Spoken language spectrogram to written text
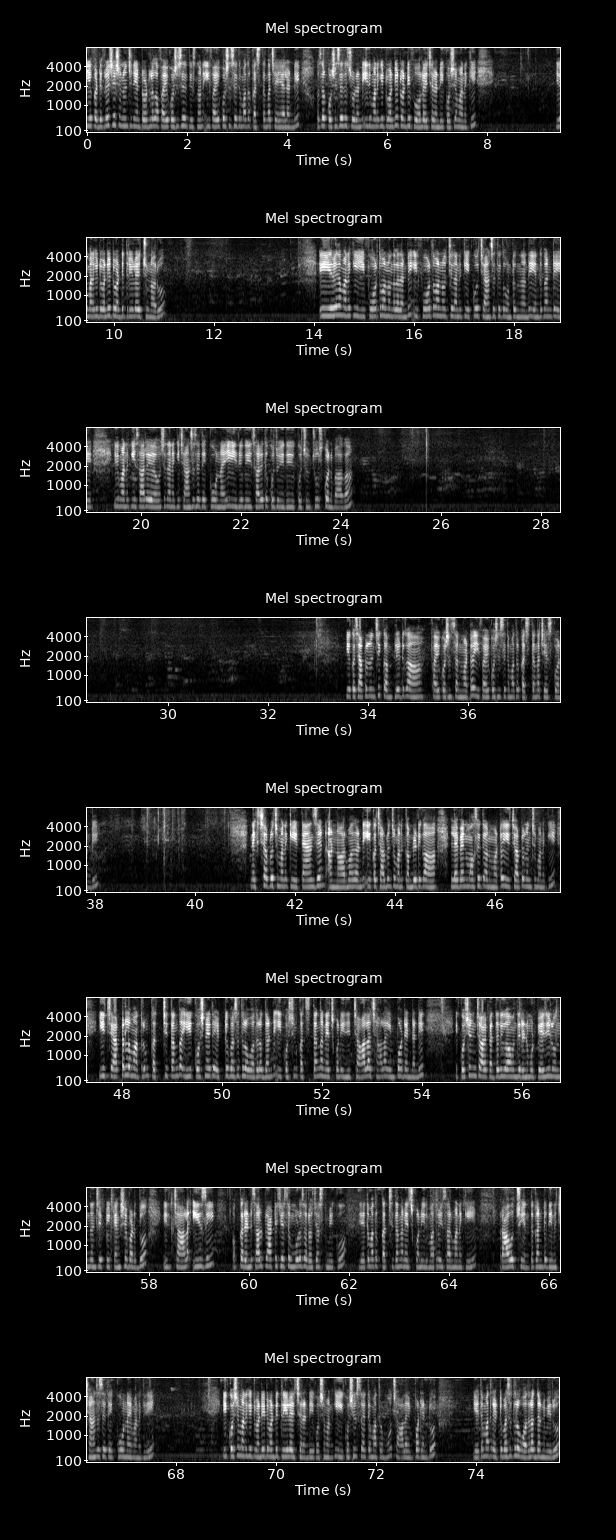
ఈ యొక్క డిఫరెన్షియేషన్ నుంచి నేను టోటల్గా ఫైవ్ క్వశ్చన్స్ అయితే తీసుకున్నాను ఈ ఫైవ్ క్వశ్చన్స్ అయితే మాత్రం ఖచ్చితంగా చేయాలండి. ఒకసారి క్వశ్చన్స్ అయితే చూడండి. ఇది మనకి ట్వంటీ ట్వంటీ ఫోర్లో ఇచ్చారండి ఈ క్వశ్చన్ మనకి. ఇది మనకి ట్వంటీ ట్వంటీ త్రీలో ఇచ్చున్నారు. ఈ ఏదైతే మనకి ఈ ఫోర్త్ వన్ ఉంది కదండి. ఈ ఫోర్త్ వన్ వచ్చేదానికి ఎక్కువ ఛాన్సెస్ అయితే ఉంటుందండి. ఎందుకంటే ఇది మనకి ఈసారి వచ్చేదానికి ఛాన్సెస్ అయితే ఎక్కువ ఉన్నాయి. ఇది ఈసారి అయితే కొంచెం ఇది కొంచెం చూసుకోండి బాగా. ఈ యొక్క చాప్టర్ నుంచి కంప్లీట్గా ఫైవ్ క్వశ్చన్స్ అనమాట ఈ ఫైవ్ క్వశ్చన్స్ అయితే మాత్రం ఖచ్చితంగా చేసుకోండి. నెక్స్ట్ చాప్టర్ వచ్చి మనకి టాన్జెంట్ అండ్ నార్మల్ అండి. ఈ చాప్టర్ నుంచి మనకి కంప్లీట్గా లెవెన్ మార్క్స్ అయితే అనమాట ఈ చాప్టర్ నుంచి మనకి ఈ చాప్టర్లో మాత్రం ఖచ్చితంగా ఈ క్వశ్చన్ అయితే ఎట్టి పరిస్థితుల్లో వదలొద్దండి. ఈ క్వశ్చన్ ఖచ్చితంగా నేర్చుకోండి. ఇది చాలా చాలా ఇంపార్టెంట్ అండి. ఈ క్వశ్చన్ చాలా పెద్దదిగా ఉంది. రెండు మూడు పేజీలు ఉందని చెప్పి టెన్షన్ పడద్దు. ఇది చాలా ఈజీ ఒక్క రెండు సార్లు ప్రాక్టీస్ చేస్తే మూడోసారి వచ్చేస్తుంది మీకు. ఇదైతే మాత్రం ఖచ్చితంగా నేర్చుకోండి. ఇది మాత్రం ఈసారి మనకి రావచ్చు. ఎందుకంటే దీని ఛాన్సెస్ అయితే ఎక్కువ ఉన్నాయి మనకి. ఈ క్వశ్చన్ మనకి ట్వంటీ ట్వంటీ త్రీలో ఇచ్చారండి. ఈ క్వశ్చన్ మనకి ఈ క్వశ్చన్స్ అయితే మాత్రము చాలా ఇంపార్టెంట్ అయితే మాత్రం ఎట్టి పరిస్థితుల్లో వదలొద్దండి మీరు.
